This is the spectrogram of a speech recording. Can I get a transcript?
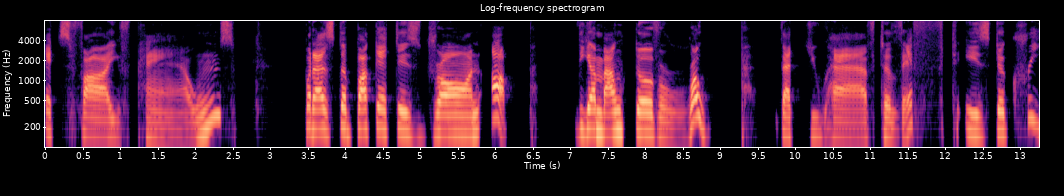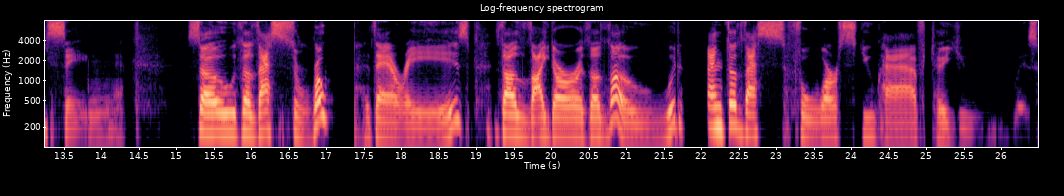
It's five pounds. But as the bucket is drawn up, the amount of rope that you have to lift is decreasing. So the less rope there is, the lighter the load and the less force you have to use.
